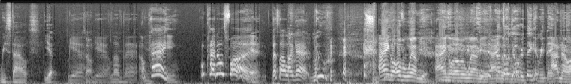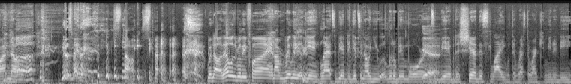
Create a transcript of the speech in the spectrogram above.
Restyles. Yep. Yeah, So- yeah, love that. Okay. Okay, that was fun. Yeah. That's all I got. I ain't gonna overwhelm you. I ain't gonna overwhelm you. I, I, ain't told you overthink everything. I know, I know. Uh, newspaper. stop, stop. but no, that was really fun, and I'm really again glad to be able to get to know you a little bit more, and to be able to share this light with the rest of our community,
